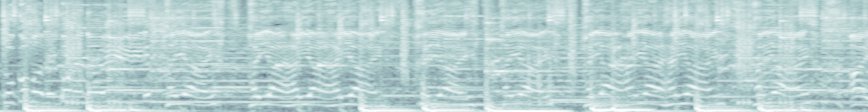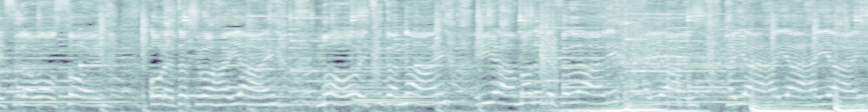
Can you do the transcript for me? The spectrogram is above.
ここまで来れない早い早い早い早い早い早い早い早い早い早い早いあいつらは遅い俺たちは早いもう追いつかないいやまるでフェラーリ早い早い早い早い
